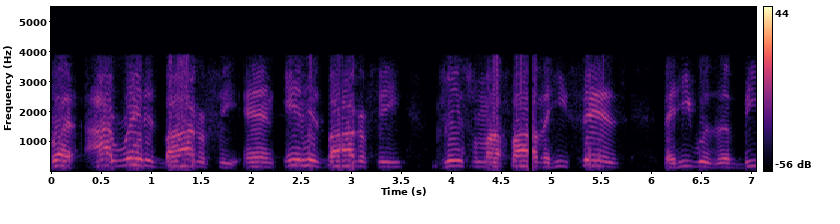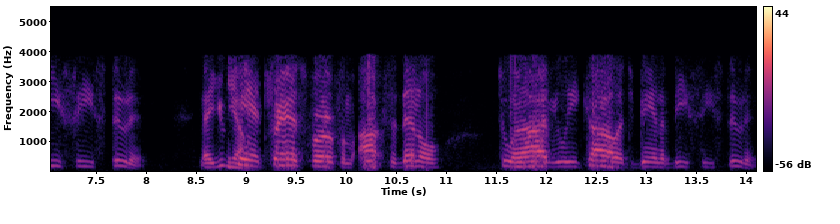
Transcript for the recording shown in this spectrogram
but I read his biography, and in his biography, Dreams from My Father, he says that he was a BC student. Now you Yeah. can't transfer from Occidental to an Ivy League college being a BC student.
